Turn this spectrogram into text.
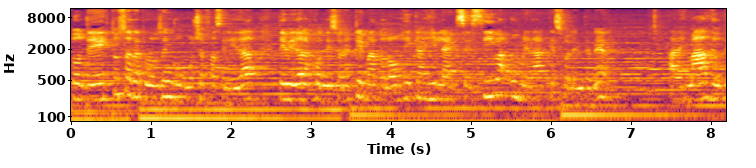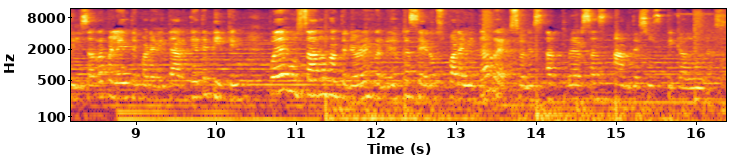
donde estos se reproducen con mucha facilidad debido a las condiciones climatológicas y la excesiva humedad que suelen tener. Además de utilizar repelentes para evitar que te piquen, puedes usar los anteriores remedios caseros para evitar reacciones adversas ante sus picaduras.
